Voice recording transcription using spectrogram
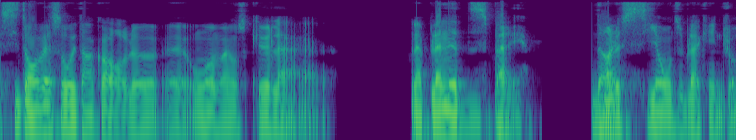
si ton vaisseau est encore là au moment où que la, la planète disparaît dans le sillon du Black Angel.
